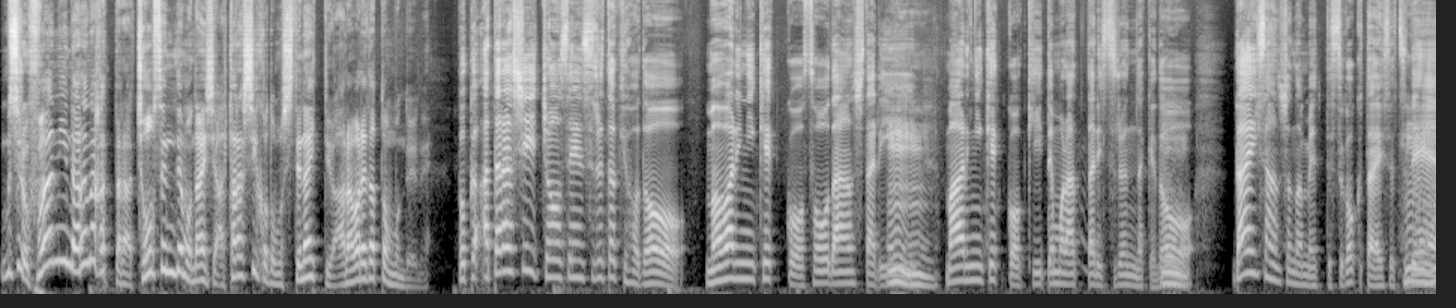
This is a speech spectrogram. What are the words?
むしろ不安にならなかったら挑戦でもないし新しいこともしてないっていう表れだと思うんだよね。僕新しい挑戦する時ほど周りに結構相談したり、うんうん。周りに結構聞いてもらったりするんだけど、第三者の目ってすごく大切で、うんうんうん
